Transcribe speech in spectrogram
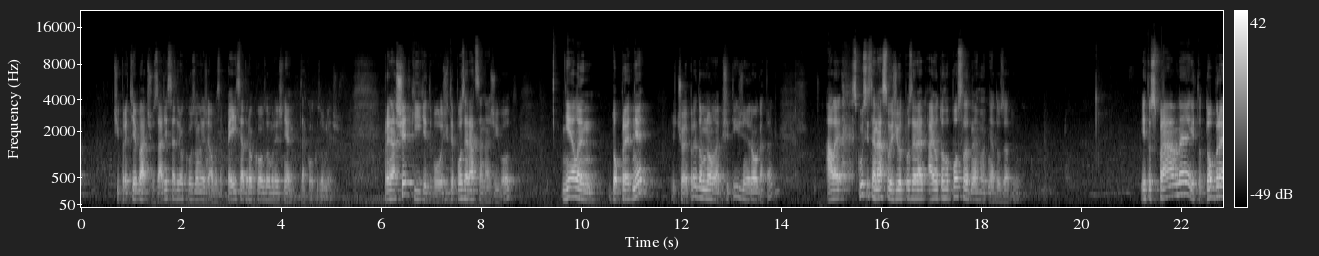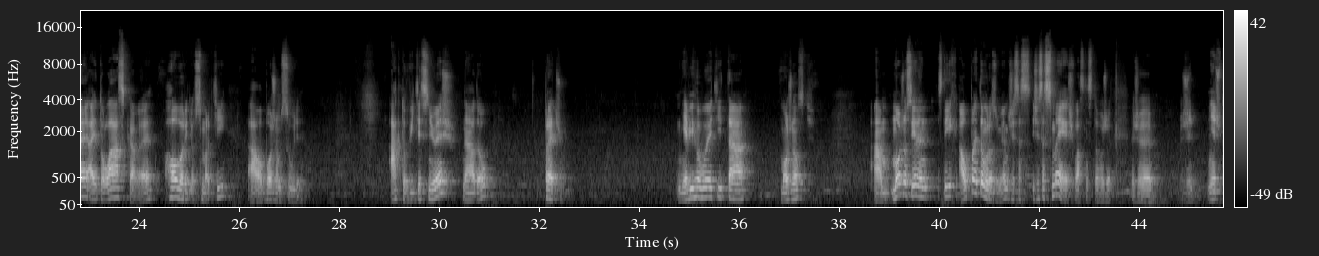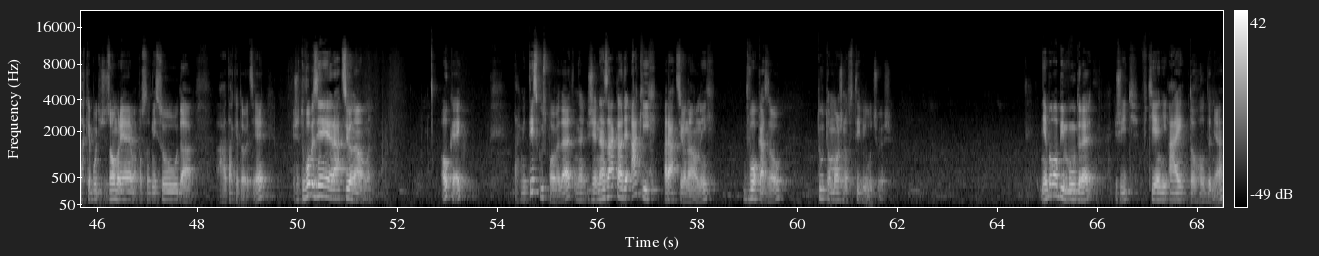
či pre teba, čo za 10 rokov zomrieš, alebo za 50 rokov zomrieš, neviem, za koľko zomrieš. Pre nás všetkých je dôležité pozerať sa na život, nielen dopredne, čo je predo mnou, najbližší týždeň, rok a tak, ale skúsiť sa na svoj život pozerať aj od toho posledného dňa dozadu. Je to správne, je to dobré a je to láskavé hovoriť o smrti a o Božom súde. Ak to vytesňuješ náhodou, prečo? Nevyhovuje ti tá možnosť? A možno si jeden z tých, a úplne tomu rozumiem, že sa, že sa smeješ vlastne z toho, že, že, že niečo také bude, že zomriem a posledný súd a, a takéto veci. Je že tu vôbec nie je racionálne. OK, tak mi ty skús povedať, že na základe akých racionálnych dôkazov túto možnosť ty vylučuješ. Nebolo by múdre žiť v tieni aj toho dňa?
